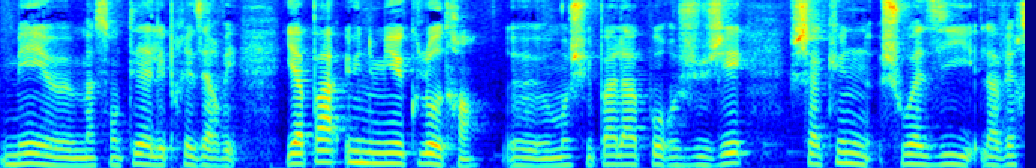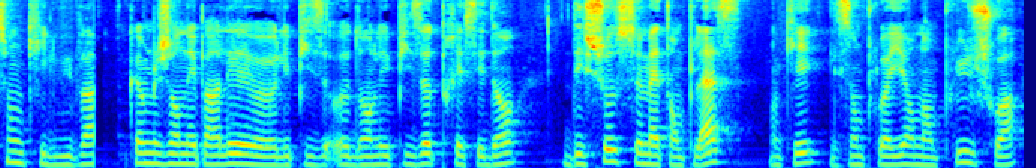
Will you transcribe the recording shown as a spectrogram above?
mais euh, ma santé, elle est préservée. Il n'y a pas une mieux que l'autre. Hein. Euh, moi, je suis pas là pour juger. Chacune choisit la version qui lui va. Comme j'en ai parlé euh, dans l'épisode précédent, des choses se mettent en place. Ok, les employeurs n'ont plus le choix.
